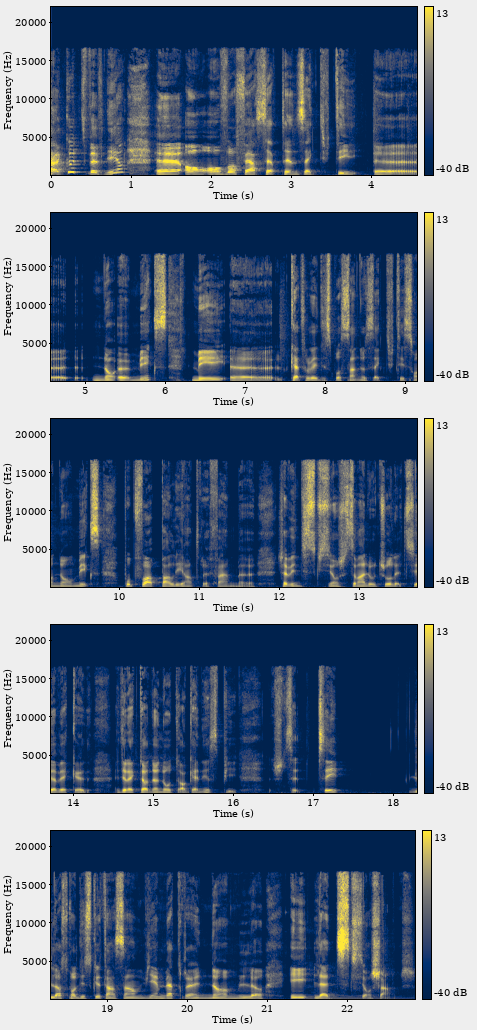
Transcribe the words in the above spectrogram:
Un coup, tu peux venir. Euh, on, on va faire certaines activités euh, non euh, mixtes, mais euh, 90% de nos activités sont non mixtes pour pouvoir parler entre femmes. Euh, J'avais une discussion justement l'autre jour là-dessus avec euh, un directeur d'un autre organisme, puis je tu sais, lorsqu'on discute ensemble, viens mettre un homme là et la discussion change.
